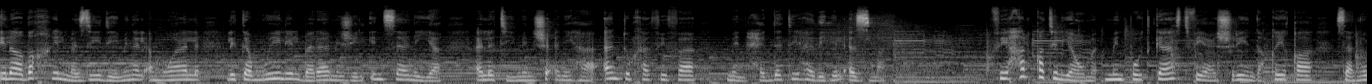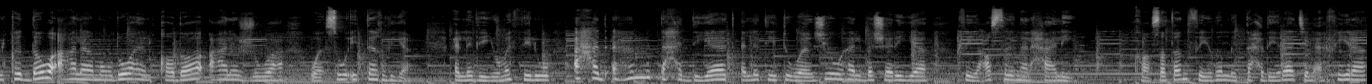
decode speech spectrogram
إلى ضخ المزيد من الأموال لتمويل البرامج الإنسانية التي من شأنها أن تخفف من حدة هذه الأزمة. في حلقة اليوم من بودكاست في عشرين دقيقة. سنلقي الضوء على موضوع القضاء على الجوع وسوء التغذية الذي يمثل أحد أهم التحديات التي تواجهها البشرية في عصرنا الحالي خاصة في ظل التحذيرات الأخيرة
